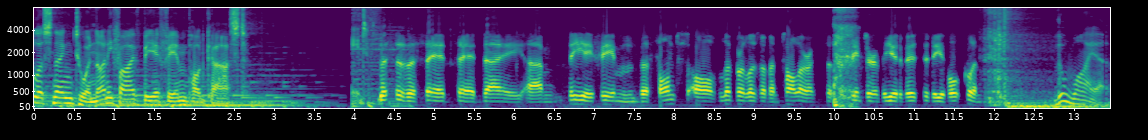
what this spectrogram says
listening to a 95BFM podcast. This is a sad, sad day. Um, BFM, the font of liberalism and tolerance at the centre of the University of Auckland. The Wire.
